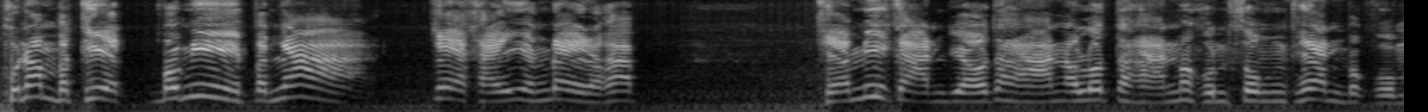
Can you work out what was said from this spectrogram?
ผู้นำประเทศบ่มีปัญญาแก้ไขอย่างใดหรอกครับ แถมมีการเดี๋ยวทหารเอารถทหารมาขนส่งแท่นพวกผม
